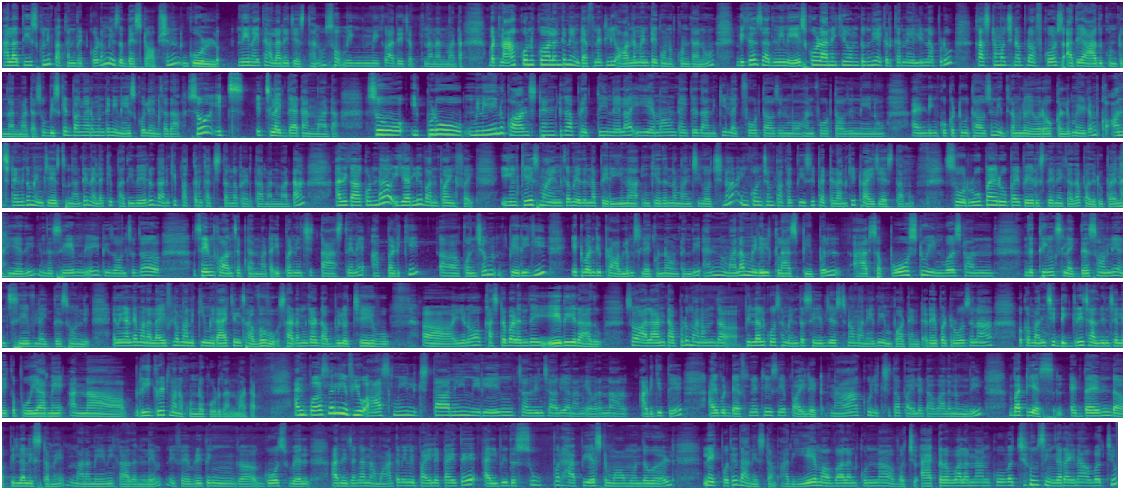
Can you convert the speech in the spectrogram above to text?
అలా తీసుకుని పక్కన పెట్టుకోవడం ఈజ్ ద బెస్ట్ ఆప్షన్ గోల్డ్లో. నేనైతే అలానే చేస్తాను. సో మీ మీకు అదే చెప్తున్నాను అనమాట బట్ నాకు కొనుక్కోవాలంటే నేను డెఫినెట్లీ ఆర్నమెంటే కొనుక్కుంటాను. బికాజ్ అది నేను వేసుకోవడానికి ఉంటుంది. ఎక్కడికన్నా వెళ్ళినప్పుడు కష్టం వచ్చినప్పుడు అఫ్ కోర్స్ అదే ఆదుకుంటుంది అనమాట సో బిస్కెట్ బంగారం ఉంటే నేను వేసుకోలేను కదా. So it's it's like that అనమాట సో ఇప్పుడు నేను కాన్స్టెంట్గా ప్రతి నెల ఈ అమౌంట్ అయితే దానికి like four thousand Mohan four thousand నేను అండ్ ఇంకొక టూ థౌజండ్ ఇద్దరంలో ఎవరో ఒకళ్ళు మేడం. కాన్స్టెంట్గా మేము చేస్తుంది అంటే నెలకి పదివేలు దానికి పక్కన ఖచ్చితంగా పెడతామన్నమాట. అది కాకుండా yearly one point five. In case మా ఇన్కమ్ ఏదన్నా పెరిగినా ఇంకేదన్నా మంచిగా వచ్చినా ఇంకొంచెం పక్కకు తీసి పెట్టడానికి ట్రై చేస్తాము. సో రూపాయి రూపాయి పేరిస్తేనే కదా పది రూపాయలు అయ్యేది. In the same way it is also the same concept అనమాట ఇప్పటి నుంచి తాస్తేనే అప్పటికి కొంచెం పెరిగి ఎటువంటి ప్రాబ్లమ్స్ లేకుండా ఉంటుంది. అండ్ మన middle class people are suppose to invest on the things like this only and save like this only ఎందుకంటే మన లైఫ్లో మనకి మిరాకిల్స్ అవ్వవు. సడన్గా డబ్బులు వచ్చేయవు. యూనో కష్టపడిందే ఏదీ రాదు. సో అలాంటప్పుడు మనం ద పిల్లల కోసం ఎంత సేవ్ చేస్తున్నాం అనేది ఇంపార్టెంట్ రేపటి రోజున ఒక మంచి డిగ్రీ చదివించలేకపోయామే అన్న రీగ్రెట్ మనకు ఉండకూడదు అనమాట and personally if you ask me అని మీరు ఏం చదివించాలి అని అని ఎవరన్నా అడిగితే I would definitely say pilot నాకు లిక్షిత పైలట్ అవ్వాలని ఉంది. But yes at the end పిల్లలు ఇష్టమే. మనం ఏమీ కాదనిలేం. ఇఫ్ ఎవ్రీథింగ్ గోస్ వెల్ అది నిజంగా నా మాట విని పైలట్ అయితే I'll be the super happiest mom on the world లేకపోతే దాని ఇష్టం. అది ఏం అవ్వాలనుకున్నా అవ్వచ్చు. యాక్టర్ అవ్వాలన్నా అనుకోవచ్చు సింగర్ అయినా అవ్వచ్చు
